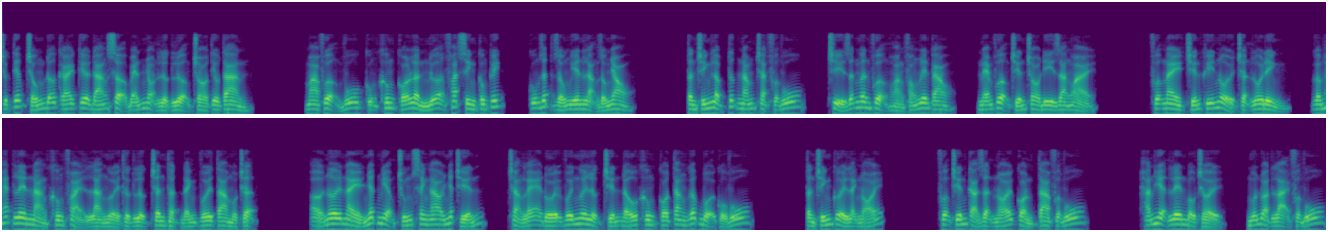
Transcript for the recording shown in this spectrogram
trực tiếp chống đỡ cái kia đáng sợ bén nhọn lực lượng cho tiêu tan. Mà phượng vũ cũng không có lần nữa phát sinh công kích cũng rất giống yên lặng giống nhau. Tần chính lập tức nắm chặt phượng vũ chỉ dẫn ngân phượng hoàng phóng lên cao ném phượng chiến cho đi ra ngoài. Phượng này chiến khí nổi trận lôi đỉnh, gầm hét lên nàng không phải là người thực lực chân thật đánh với ta một trận. Ở nơi này nhất niệm chúng sanh ao nhất chiến chẳng lẽ đối với ngươi lực chiến đấu không có tăng gấp bội của vũ? Tần chính cười lạnh nói. Phượng chiến cả giận nói còn ta phượng vũ. Hắn hiện lên bầu trời muốn đoạt lại phượng vũ.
